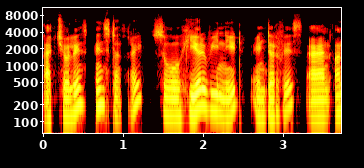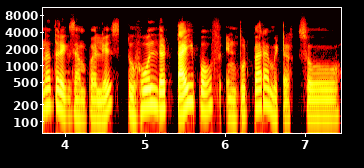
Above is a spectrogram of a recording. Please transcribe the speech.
actual in instance, right? So here we need interface and another example is to hold the type of input parameter. So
